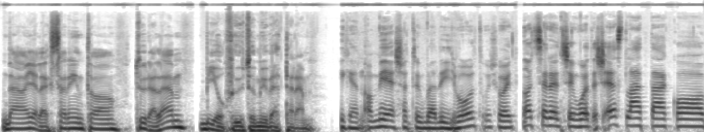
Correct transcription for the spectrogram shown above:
de a jelek szerint a türelem biofűtőművet terem. Igen, a mi esetünkben így volt, úgyhogy nagy szerencség volt, és ezt látták, a,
